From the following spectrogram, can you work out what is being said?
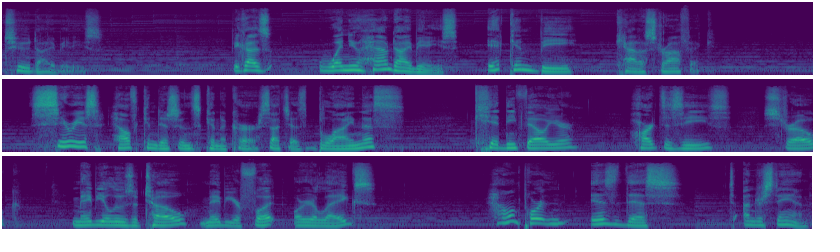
2 diabetes. Because when you have diabetes, it can be catastrophic. Serious health conditions can occur, such as blindness, kidney failure, heart disease, stroke. Maybe you lose a toe, maybe your foot or your legs. How important is this to understand?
